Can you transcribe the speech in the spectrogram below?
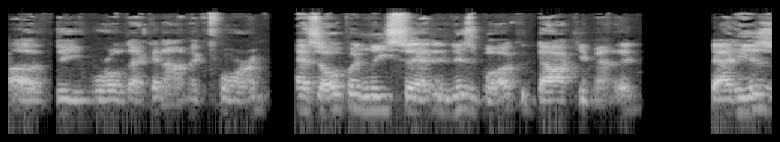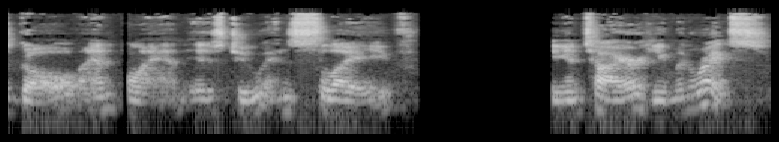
of the World Economic Forum has openly said in his book, documented, that his goal and plan is to enslave the entire human race.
